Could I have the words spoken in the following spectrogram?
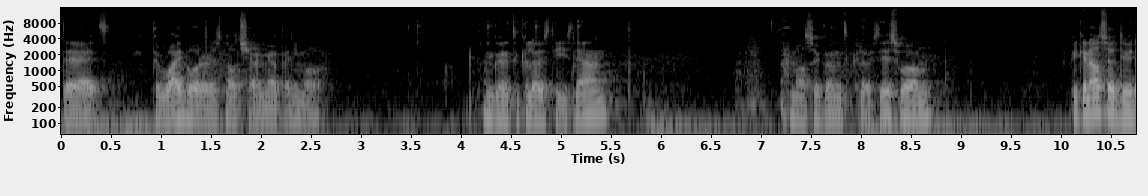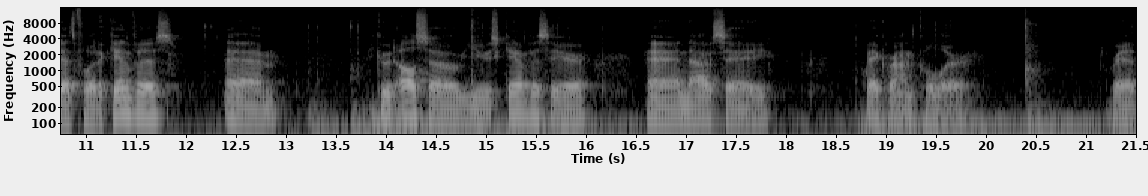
that the white border is not showing up anymore. I'm going to close these down. I'm also going to close this one. We can also do that for the canvas. Um, we could also use canvas here and now say background color red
